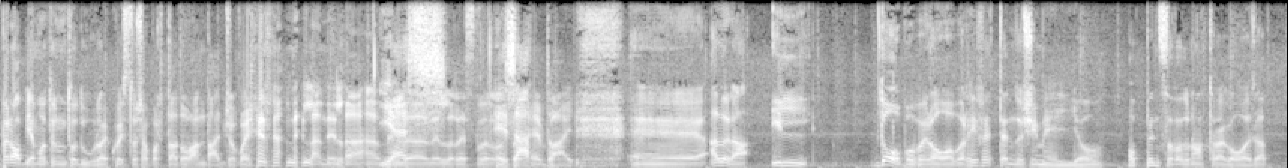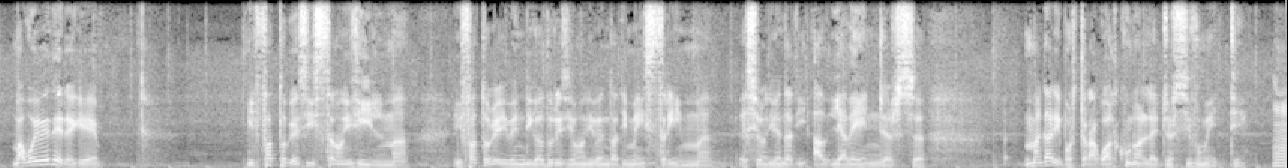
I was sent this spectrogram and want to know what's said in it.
però abbiamo tenuto duro e questo ci ha portato vantaggio poi nella, nella- nella- Yes. nel, nel resto della Esatto. E vai. Eh, allora, il... dopo però, riflettendoci meglio, ho pensato ad un'altra cosa. Ma vuoi vedere che il fatto che esistano i film, il fatto che i Vendicatori siano diventati mainstream e siano diventati gli Avengers, magari porterà qualcuno a leggersi i fumetti. Mm.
